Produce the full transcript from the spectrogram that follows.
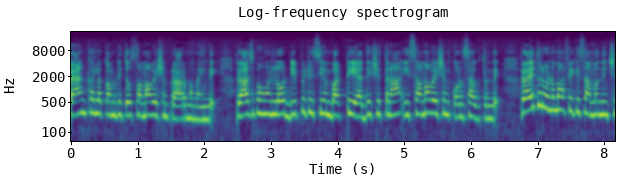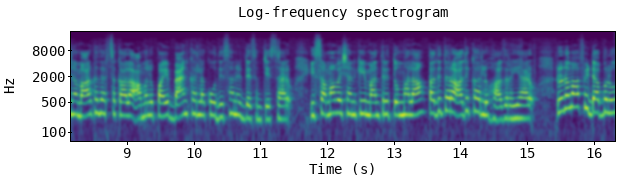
బ్యాంకర్ల కమిటీతో సమావేశం ప్రారంభమైంది. రాజ్భవన్లో డిప్యూటీ సీఎం బట్టి అధ్యక్షతన ఈ సమావేశం కొనసాగుతుంది. రైతు రుణమాఫీకి సంబంధించిన మార్గదర్శకాల అమలుపై బ్యాంకర్లకు దిశానిర్దేశం చేశారు. ఈ సమావేశానికి మంత్రి తుమ్మల తదితర అధికారులు హాజరయ్యారు. రుణమాఫీ డబ్బులు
